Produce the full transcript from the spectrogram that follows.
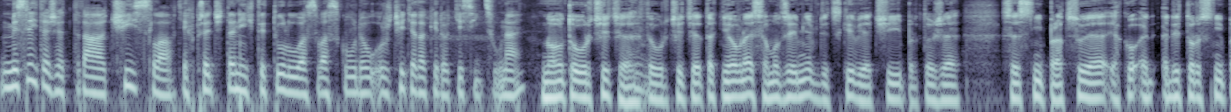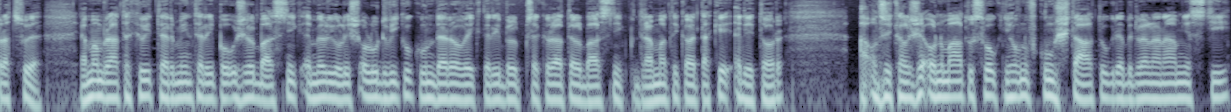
Myslíte, že ta čísla těch přečtených titulů a svazků jdou určitě taky do tisíců, ne? No to určitě, to určitě. Ta knihovna je samozřejmě vždycky větší, protože se s ní pracuje, jako editor s ní pracuje. Já mám rád takový termín, který použil básník Emil Juliš o Ludvíku Kunderovi, který byl překladatel, básník, dramatik, ale taky editor. A on říkal, že on má tu svou knihovnu v Kunštátu, kde bydlel na náměstí,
